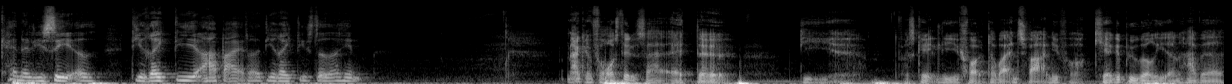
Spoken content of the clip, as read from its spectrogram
kanaliseret de rigtige arbejdere de rigtige steder hen? Man kan forestille sig, at øh, de øh, forskellige folk, der var ansvarlige for kirkebyggerierne, har været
